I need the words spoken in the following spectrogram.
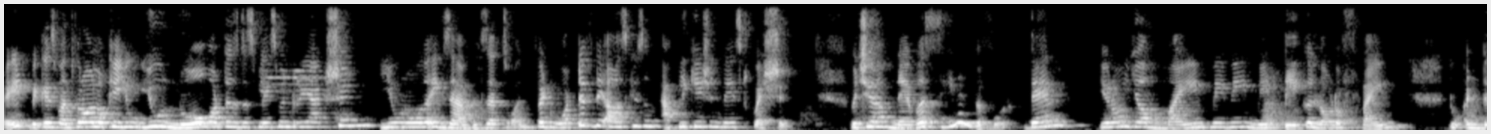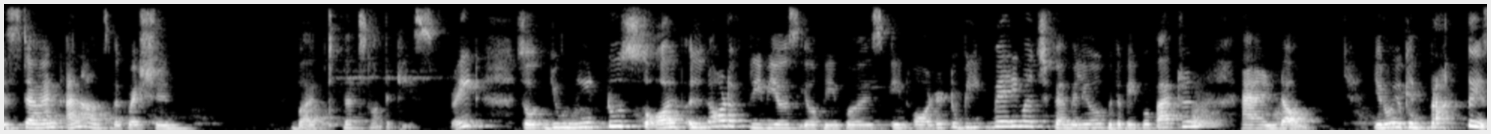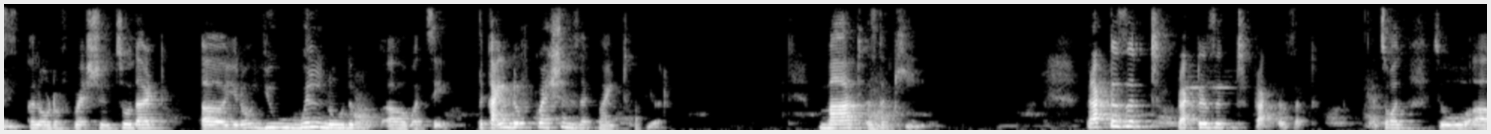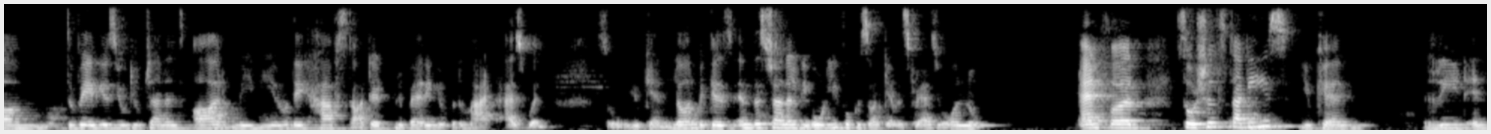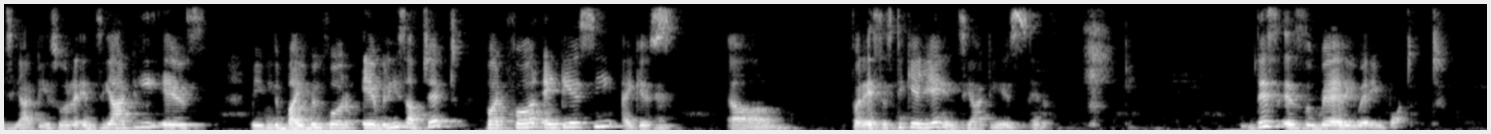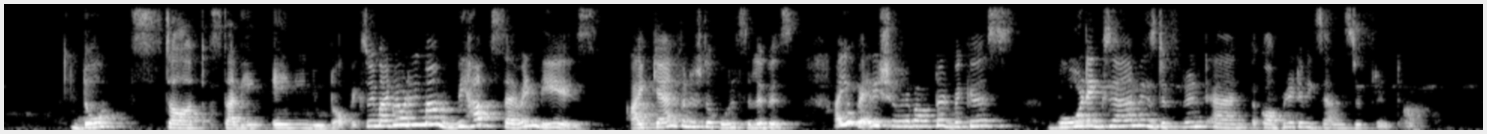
right because once for all okay you you know what is displacement reaction you know the examples that's all but what if they ask you some application based question which you have never seen it before then you know your mind maybe may take a lot of time to understand and answer the question but that's not the case right? So you need to solve a lot of previous year papers in order to be very much familiar with the paper pattern and um, you know you can practice a lot of questions so that uh, you know you will know the uh, what say the kind of questions that might appear. Math is the key practice it practice it practice it. That's all. So um, the various youtube channels are maybe you know they have started preparing you for the mat as well. So you can learn because in this channel we only focus on chemistry as you all know. And for social studies you can read ncert so ncert is maybe the bible for every subject but for ntse i guess um, for sst ke liye ncert is enough this is very very important. Don't start studying any new topic. So you might be wondering ma'am we have seven days. I can finish the whole syllabus. Are you very sure about it? Because board exam is different and a competitive exam is different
